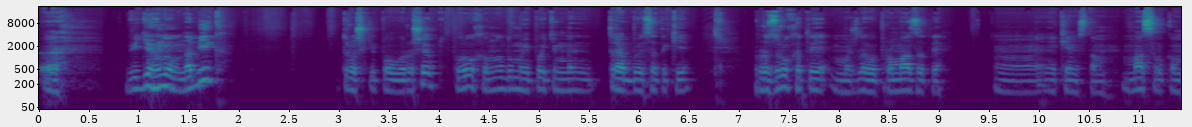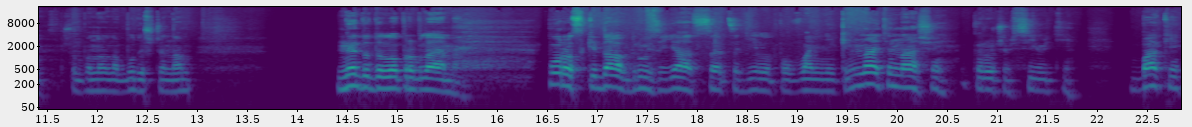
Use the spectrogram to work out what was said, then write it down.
Е, відігнув на бік, трошки поворушив, порухав. Ну, думаю, потім мені треба все-таки розрухати, можливо, промазати якимось там маселком, щоб воно на будуще нам не додало проблем. Порозкидав, друзі, я все це діло по ванній кімнаті нашій. Коротше, всі ті баки.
